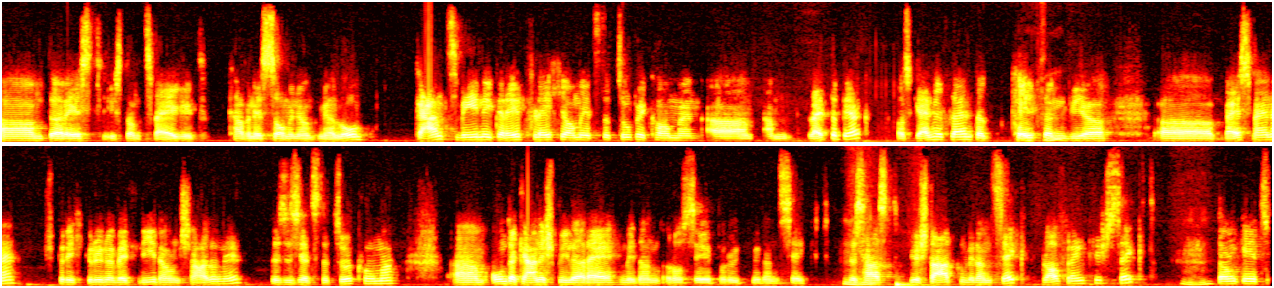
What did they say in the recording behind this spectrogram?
Ähm, der Rest ist dann Zweigelt, Cabernet Sauvignon und Merlot ganz wenig Rebfläche haben wir jetzt dazu bekommen äh, am Leiterberg aus Kleinhöflein. Da keltern mhm. wir äh, Weißweine, sprich grüne Veltliner und Chardonnay. Das ist jetzt dazugekommen. Ähm, und eine kleine Spielerei mit einem Rosé-Brüt, mit einem Sekt. Mhm. Das heißt, wir starten mit einem Sekt, Blaufränkisch Sekt. Mhm. Dann geht's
